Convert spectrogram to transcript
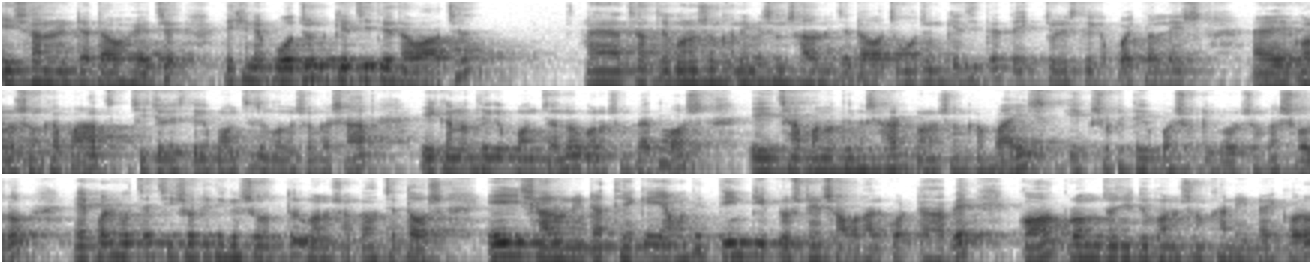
এই সারণীটা দেওয়া হয়েছে। এখানে ওজন কেজিতে দেওয়া আছে ছাত্রের গণসংখ্যা নিবেশন সারণীতে দেওয়া আছে ওজন কেজিতে। একচল্লিশ থেকে পঁয়তাল্লিশ এর গণসংখ্যা পাঁচ, ছিচল্লিশ থেকে পঞ্চাশ, গণসংখ্যা সাত, একান্ন থেকে পঞ্চান্ন, গণসংখ্যা দশ, এই ছাপান্ন থেকে ষাট, গণসংখ্যা বাইশ, একষট্টি থেকে পঁয়ষট্টি, গণসংখ্যা ষোলো, এরপরে হচ্ছে ছিষট্টি থেকে সত্তর, গণসংখ্যা হচ্ছে দশ। এই সারণীটা থেকেই আমাদের তিনটি প্রশ্নের সমাধান করতে হবে। ক, ক্রমযোজিত গণসংখ্যা নির্ণয় করো।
